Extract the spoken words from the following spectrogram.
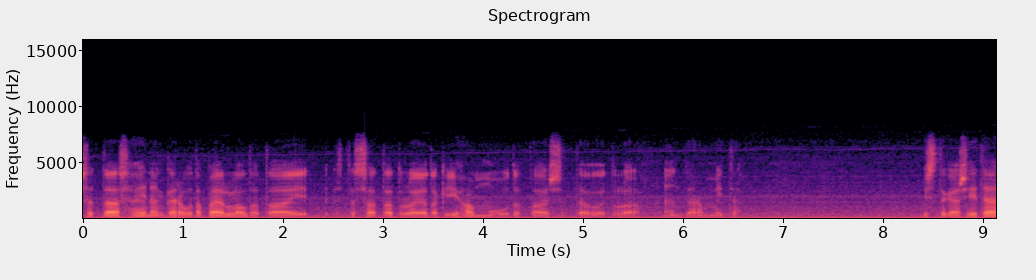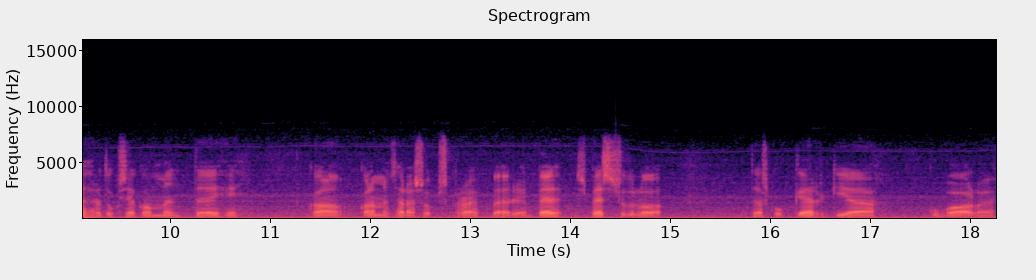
se taas heinänkeruuta pellolta tai sitten saattaa tulla jotakin ihan muuta tai sitten voi tulla en tiedä mitä. Pistäkää siitä ehdotuksia kommentteihin. 300 subscriberin spessu tulo tässä kun kerkiää kuvailee.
